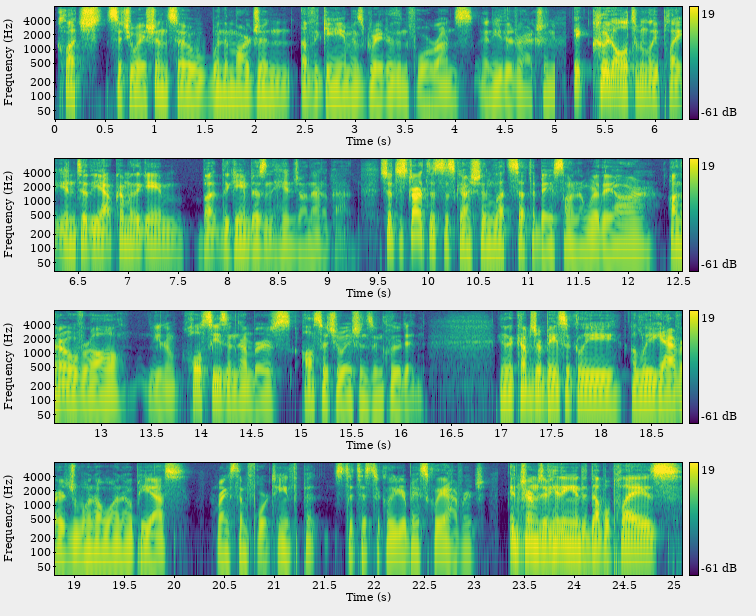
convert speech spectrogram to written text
clutch situation. So when the margin of the game is greater than four runs in either direction, it could ultimately play into the outcome of the game, but the game doesn't hinge on that at bat. So to start this discussion, let's set the baseline on where they are on their overall, you know, whole season numbers, all situations included. You know, the Cubs are basically a league average 101 OPS, ranks them 14th, but statistically you're basically average. In terms of hitting into double plays,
